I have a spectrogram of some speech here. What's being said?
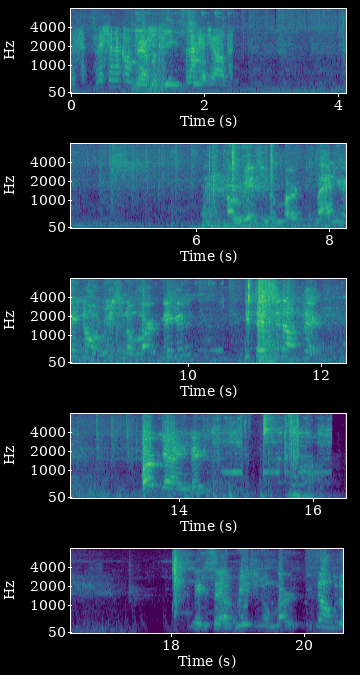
Hunters, mission accomplished. Lack a job. Original Merc. Man, you ain't no original Merc, nigga. Get that shit out there. Merc gang, nigga. Nigga say original Merc. You know who the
